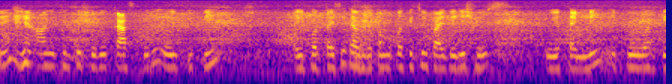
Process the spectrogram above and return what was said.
নেই, আমি কিন্তু শুধু কাজ করি, ওই পিপি, এই করতেছি, কারণ জুতা মোতা কিছুই পাই দিইনি শুজ। ওইয়ের টাইম নেই, একটু আর কি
